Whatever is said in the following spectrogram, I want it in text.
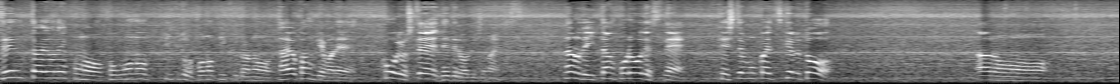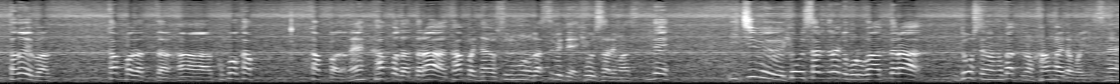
全体のねこのここのピークとかこのピークとかの対応関係まで考慮して出てるわけじゃないです。なので一旦これをですね消してもう一回つけるとあのー、例えばカッパだったらあここはカッカッパだね。カッパだったらカッパに対応するものが全て表示されます。で一部表示されてないところがあったらどうしてなのかっていうのを考えた方がいいですね。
